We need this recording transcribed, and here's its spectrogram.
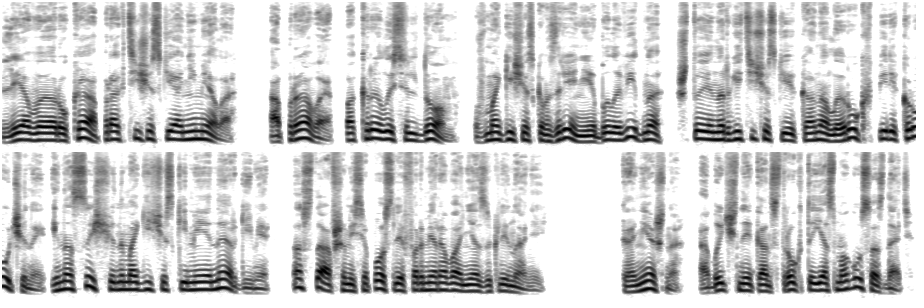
Левая рука практически онемела, а правая покрылась льдом. В магическом зрении было видно, что энергетические каналы рук перекручены и насыщены магическими энергиями, оставшимися после формирования заклинаний. Конечно, обычные конструкты я смогу создать,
